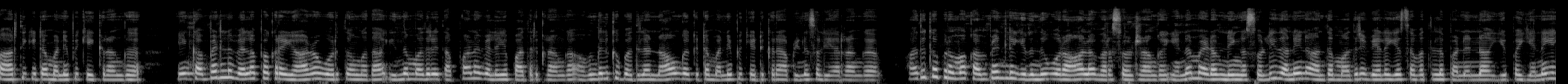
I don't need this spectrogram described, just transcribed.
கார்த்திகிட்ட மன்னிப்பு கேட்குறாங்க என் கம்பெனியில் வேலை பார்க்குற யாரோ ஒருத்தவங்க தான் இந்த மாதிரி தப்பான வேலையை பார்த்துருக்குறாங்க. அவங்களுக்கு பதிலாக நான் உங்ககிட்ட மன்னிப்பு கேட்டுக்கிறேன் அப்படின்னு சொல்லிடுறாங்க. அதுக்கப்புறமா கம்பெனியில் இருந்து ஒரு ஆளை வர சொல்கிறாங்க என்ன மேடம் நீங்கள் சொல்லி தானே நான் அந்த மாதிரி வேலையை செவத்தில் பண்ணுனா இப்போ என்னைய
